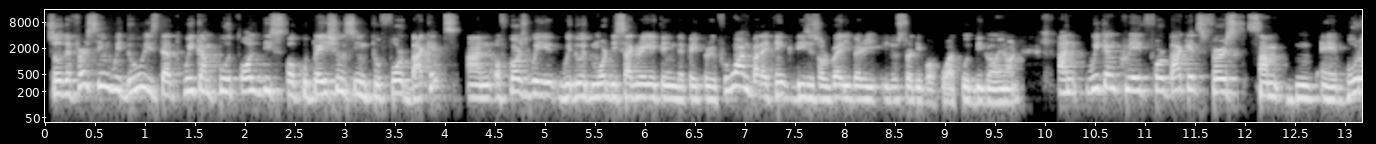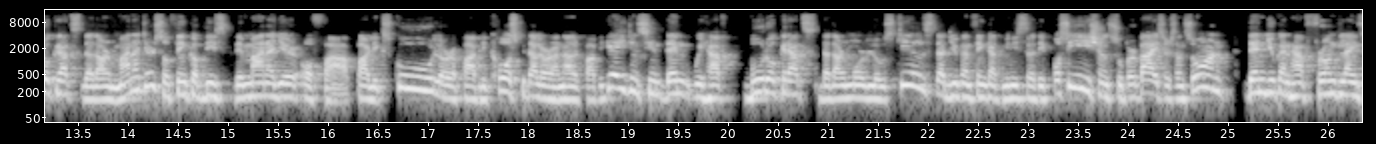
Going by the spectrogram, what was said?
So the first thing we do is that we can put all these occupations into four buckets. And of course we, we do it more disaggregated in the paper if we want but i think this is already very illustrative of what would be going on. And we can create four buckets. First some uh, bureaucrats that are managers. So think of this the manager of a public school or a public hospital or another public agency. And then we have bureaucrats that are more low skills that you can think administrative positions supervisors and so on. Then you can have frontline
